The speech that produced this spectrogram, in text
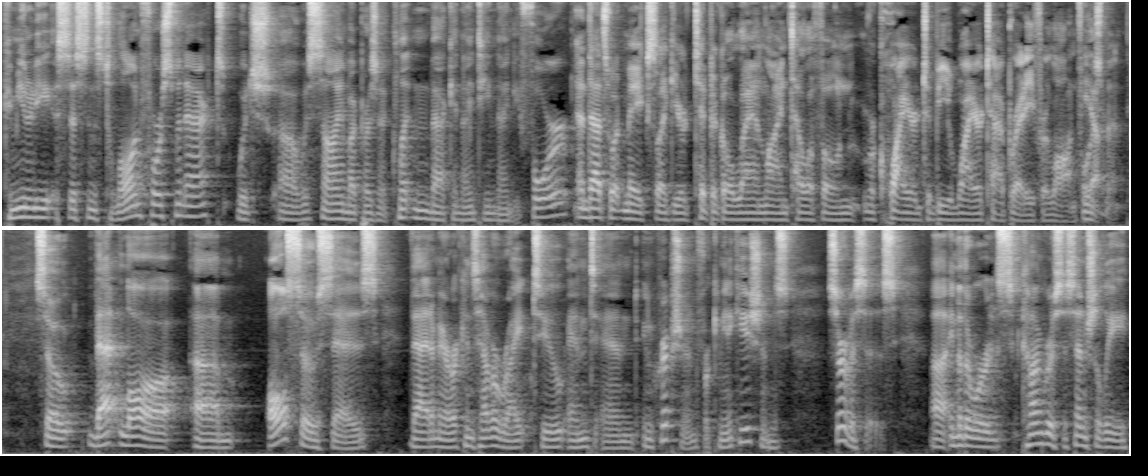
Community Assistance to Law Enforcement Act, which uh, was signed by President Clinton back in 1994. And that's what makes like your typical landline telephone required to be wiretap ready for law enforcement. Yeah. So that law um, also says that Americans have a right to end-to-end encryption for communications services. Uh, in other words, Congress essentially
